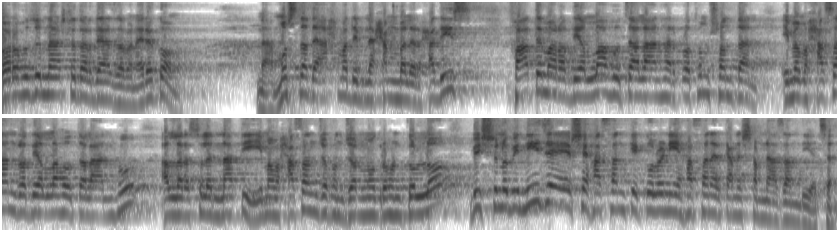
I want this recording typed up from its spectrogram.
বড় হুজুর না আসলে তার দেওয়া যাবে না। এরকম? না, মুসনাদে আহমদ ইবনে হাম্বালের হাদিস, ফাতেমা রদি আল্লাহ আনহার প্রথম সন্তান ইমাম হাসান রদি আল্লাহ আনহু, আল্লাহ রাসুলের নাতি ইমাম হাসান যখন জন্মগ্রহণ করল, বিশ্বনবী নিজে এসে হাসানকে কোলে নিয়ে হাসানের কানের সামনে আজান দিয়েছেন।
